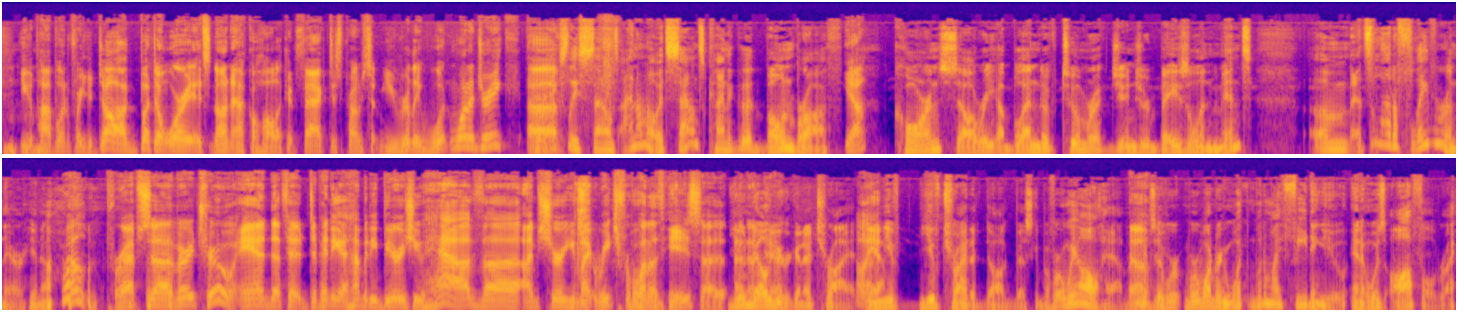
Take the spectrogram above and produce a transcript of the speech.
you Mm-hmm. can pop one for your dog. But don't worry, it's non-alcoholic. In fact, it's probably something you really wouldn't want to drink. It Uh, actually sounds, I don't know, it sounds kind of good. Bone broth, yeah. corn, celery, a blend of turmeric, ginger, basil, and mint. Um, that's a lot of flavor in there, you know? Well, perhaps uh, very true. And if it, depending on how many beers you have, uh, I'm sure you might reach for one of these. Uh, You know you're going to try it. Oh, I yeah. mean, you've you've tried a dog biscuit before. We all have. I mean, Oh. so we're, we're wondering what what am I feeding you? And it was awful, right?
